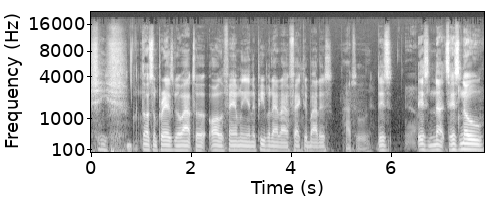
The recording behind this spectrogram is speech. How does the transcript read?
Sheesh. Thoughts and prayers go out to all the family and the people that are affected by this. Absolutely. This it's nuts. It's no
